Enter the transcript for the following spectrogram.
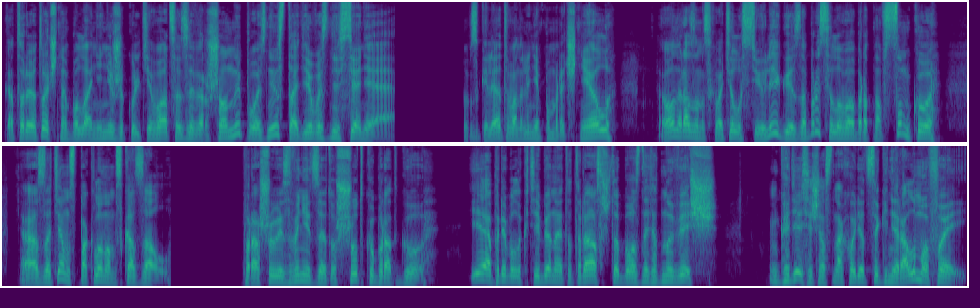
которая точно была не ниже культивации завершенной поздней стадии Вознесения. Взгляд Ван Линя помрачнел, он разом схватил Сьюлига и забросил его обратно в сумку, а затем с поклоном сказал. «Прошу извинить за эту шутку, брат Гу. Я прибыл к тебе на этот раз, чтобы узнать одну вещь. Где сейчас находится генерал Мофей?»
